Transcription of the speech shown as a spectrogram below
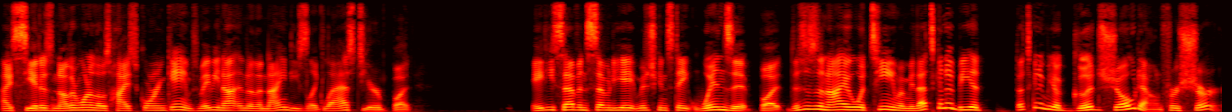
I see it as another one of those high scoring games. Maybe not into the 90s like last year, but 87 78 Michigan State wins it, but this is an Iowa team. I mean, that's going to be a that's going to be a good showdown for sure.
